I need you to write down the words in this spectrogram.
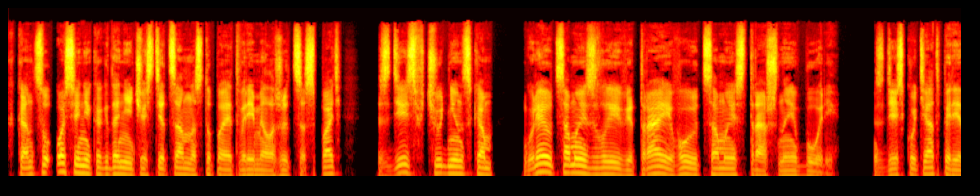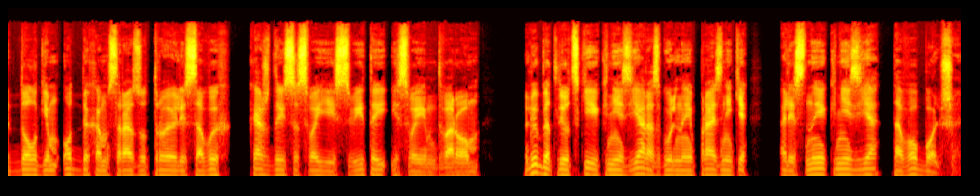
К концу осени, когда нечастецам наступает время ложиться спать, здесь, в Чуднинском, гуляют самые злые ветра и воют самые страшные бури. Здесь кутят перед долгим отдыхом сразу трое лесовых, каждый со своей свитой и своим двором. Любят людские князья разгульные праздники, а лесные князья того больше.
